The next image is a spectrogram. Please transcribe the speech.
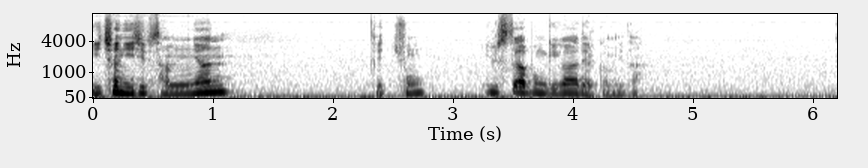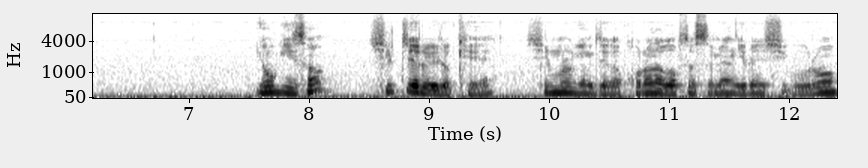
2023년 대충 1, 4분기가 될 겁니다. 여기서 실제로 이렇게 실물 경제가 코로나가 없었으면 이런 식으로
